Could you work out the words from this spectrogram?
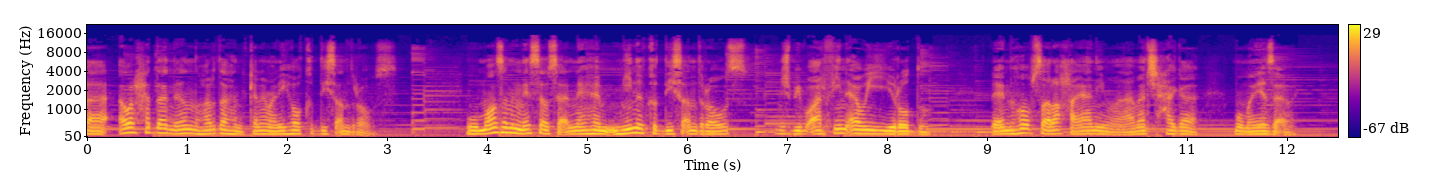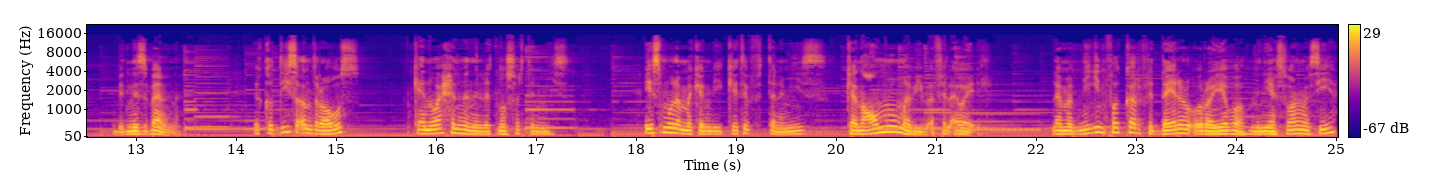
فأول حد عندنا النهاردة هنتكلم عليه هو قديس أندراوس ومعظم الناس لو سألناها مين القديس أندراوس مش بيبقوا عارفين قوي يردوا لأن هو بصراحة يعني ما عملش حاجة مميزة قوي بالنسبة لنا. القديس أندراوس كان واحد من ال 12 تلميذ. اسمه لما كان بيتكتب في التلاميذ كان عمره ما بيبقى في الأوائل. لما بنيجي نفكر في الدايرة القريبة من يسوع المسيح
